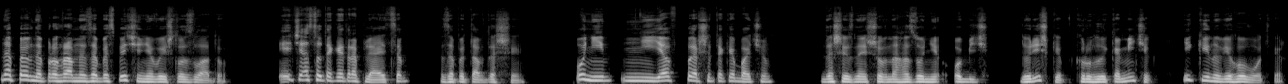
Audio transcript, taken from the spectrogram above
Напевне, програмне забезпечення вийшло з ладу. І часто таке трапляється? запитав Даши. О, ні, ні, я вперше таке бачу. Даши знайшов на газоні обіч доріжки круглий камінчик і кинув його в отвір.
